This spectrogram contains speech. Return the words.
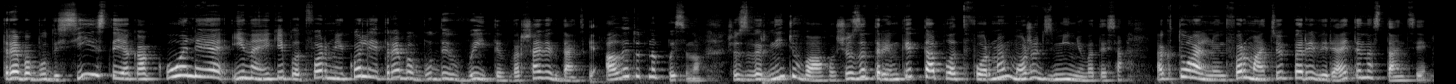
треба буде сісти, яка колія, і на якій платформі колії треба буде вийти в Варшаві Гданській. Але тут написано, що зверніть увагу, що затримки та платформи можуть змінюватися. Актуальну інформацію перевіряйте на станції.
